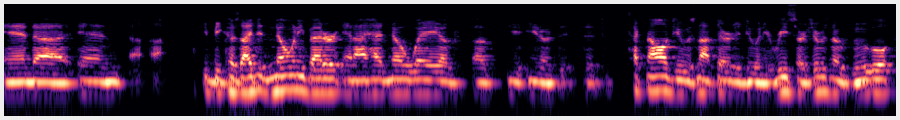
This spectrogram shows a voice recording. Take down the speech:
And uh, and uh, because I didn't know any better and I had no way of, of you know, the, the, technology was not there to do any research. There was no Google,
